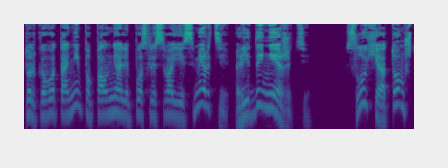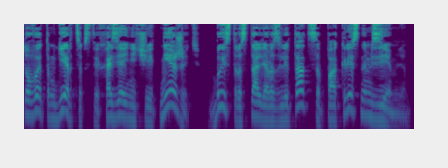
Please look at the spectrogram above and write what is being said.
только вот они пополняли после своей смерти ряды нежити. Слухи о том, что в этом герцогстве хозяйничает нежить, быстро стали разлетаться по окрестным землям,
